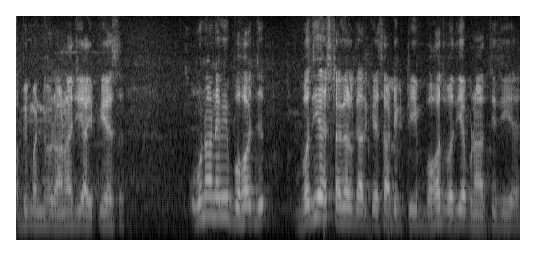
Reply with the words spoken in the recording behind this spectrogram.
ਅਭਿਮਨਿਊ ਰਾਣਾ ਜੀ ਆਈਪੀਐਸ ਉਹਨਾਂ ਨੇ ਵੀ ਬਹੁਤ ਜ- ਵਧੀਆ ਸਟਰਗਲ ਕਰਕੇ ਸਾਡੀ ਟੀਮ ਬਹੁਤ ਵਧੀਆ ਬਣਾਤੀ ਦੀ ਹੈ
